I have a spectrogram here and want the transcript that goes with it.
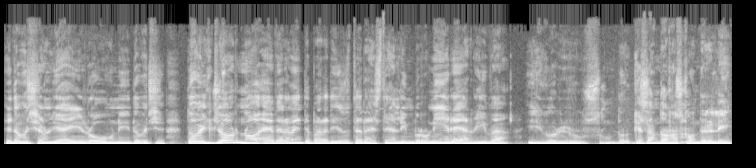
e dove ci sono gli aironi, dove, ci- dove il giorno è veramente paradiso terrestre, all'imbrunire arriva Igor il russo, che si andò a nascondere lì,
